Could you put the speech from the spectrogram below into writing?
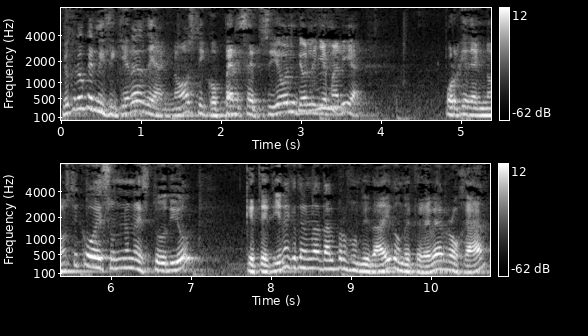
Yo creo que ni siquiera diagnóstico, percepción, yo le llamaría. Porque diagnóstico es un estudio que te tiene que tener una tal profundidad y donde te debe arrojar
